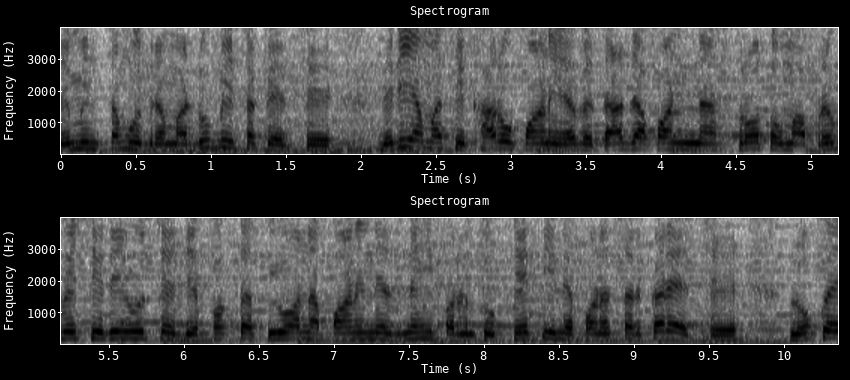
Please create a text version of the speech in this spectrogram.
જમીન સમુદ્રમાં ડૂબી શકે છે. દરિયામાંથી ખારું પાણી હવે તાજા પાણીના સ્ત્રોતોમાં પ્રવેશી રહ્યું છે, જે ફક્ત પીવાના પાણીને જ નહીં, પરંતુ ખેતીને પણ અસર કરે છે. લોકોએ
